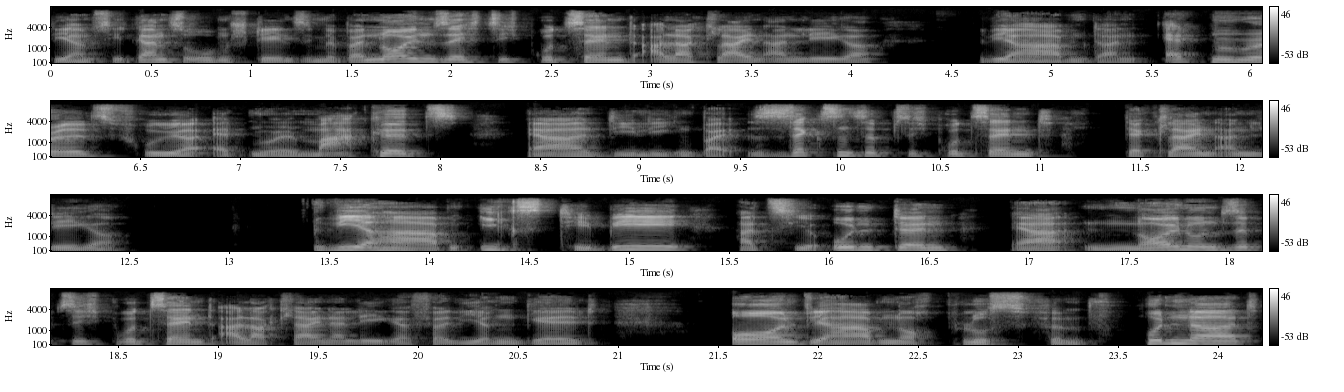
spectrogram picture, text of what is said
die haben es hier ganz oben stehen, sind wir bei 69 Prozent aller Kleinanleger. Wir haben dann Admirals, früher Admiral Markets, ja, die liegen bei 76 Prozent der Kleinanleger. Wir haben XTB, hat es hier unten ja, 79 Prozent aller Kleinanleger verlieren Geld. Und wir haben noch plus 500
